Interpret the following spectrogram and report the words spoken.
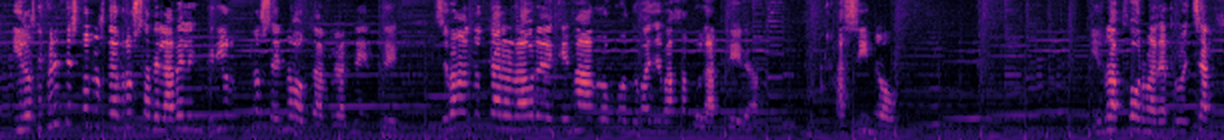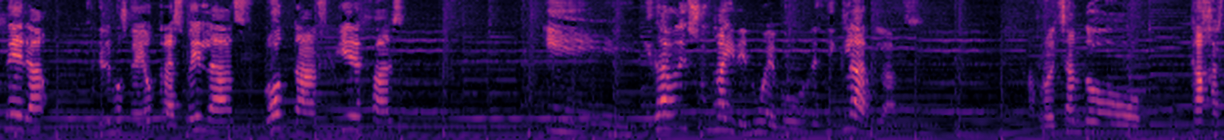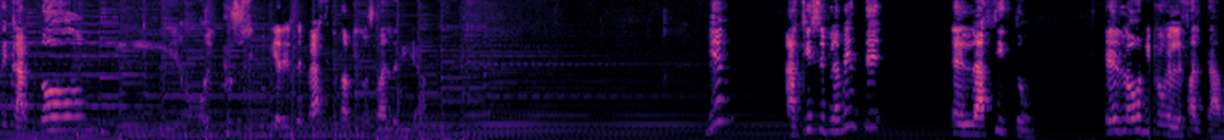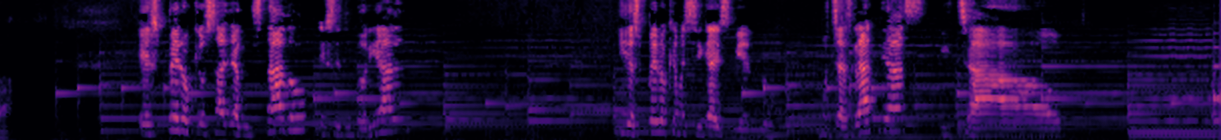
Y los diferentes tonos de rosa de la vela interior no se notan realmente. Se van a notar a la hora de quemarlo cuando vaya bajando la cera. Así no. Y una forma de aprovechar cera tenemos de otras velas, rotas, viejas, y, darles un aire nuevo, reciclarlas. Aprovechando cajas de cartón o incluso si tuvierais de plástico también os valdría. Bien, aquí simplemente el lacito. Es lo único que le faltaba. Espero que os haya gustado este tutorial. Y espero que me sigáis viendo. Muchas gracias y chao.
